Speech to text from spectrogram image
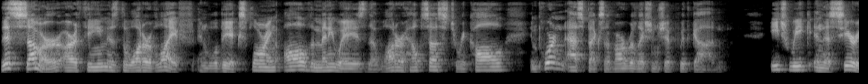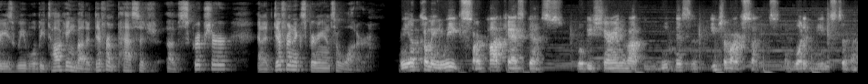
This summer, our theme is the water of life, and we'll be exploring all the many ways that water helps us to recall important aspects of our relationship with God. Each week in this series, we will be talking about a different passage of Scripture and a different experience of water. In the upcoming weeks, our podcast guests will be sharing about the uniqueness of each of our sites and what it means to them.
